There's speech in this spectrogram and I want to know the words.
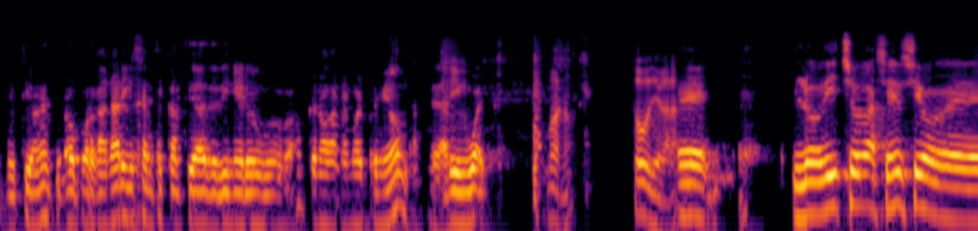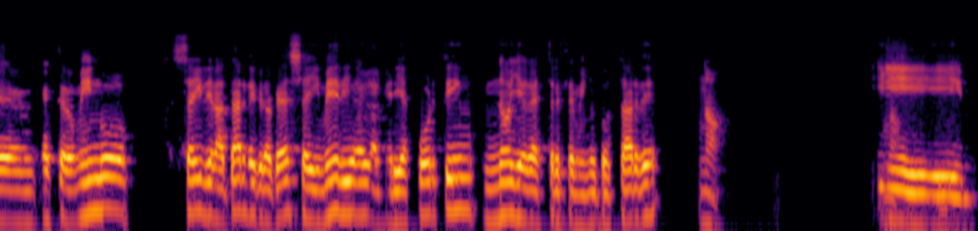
efectivamente. O por ganar ingentes cantidades de dinero, aunque no ganemos el premio Onda. Me daría igual. Bueno, todo llegará. Eh, lo dicho, Asensio, eh, este domingo, 6 de la tarde, creo que es, 6 y media, el Almería Sporting. No llegues 13 minutos tarde. No. Y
